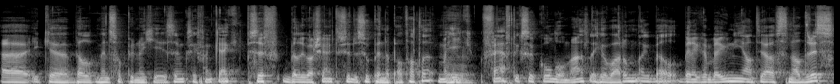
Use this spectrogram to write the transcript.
uh, ik bel mensen op hun gsm, ik zeg van kijk, ik besef, ik bel u waarschijnlijk tussen de soep en de patatten, maar mm. ik 50 seconden om uit te leggen waarom dat ik bel, ben ik er bij u niet aan het juiste adres,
